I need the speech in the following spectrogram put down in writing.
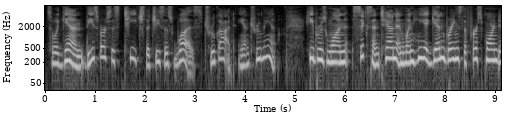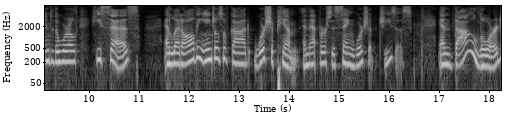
So again, these verses teach that Jesus was true God and true man. Hebrews 1, 6 and 10, and when he again brings the firstborn into the world, he says, and let all the angels of God worship him. And that verse is saying worship Jesus. And thou, Lord,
